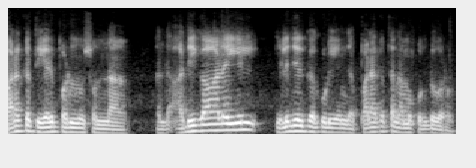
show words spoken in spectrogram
பறக்கத்தை ஏற்படணும்னு சொன்னால் அந்த அதிகாலையில் எழுதியிருக்கக்கூடிய இந்த பறக்கத்தை நம்ம கொண்டு வரும்.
